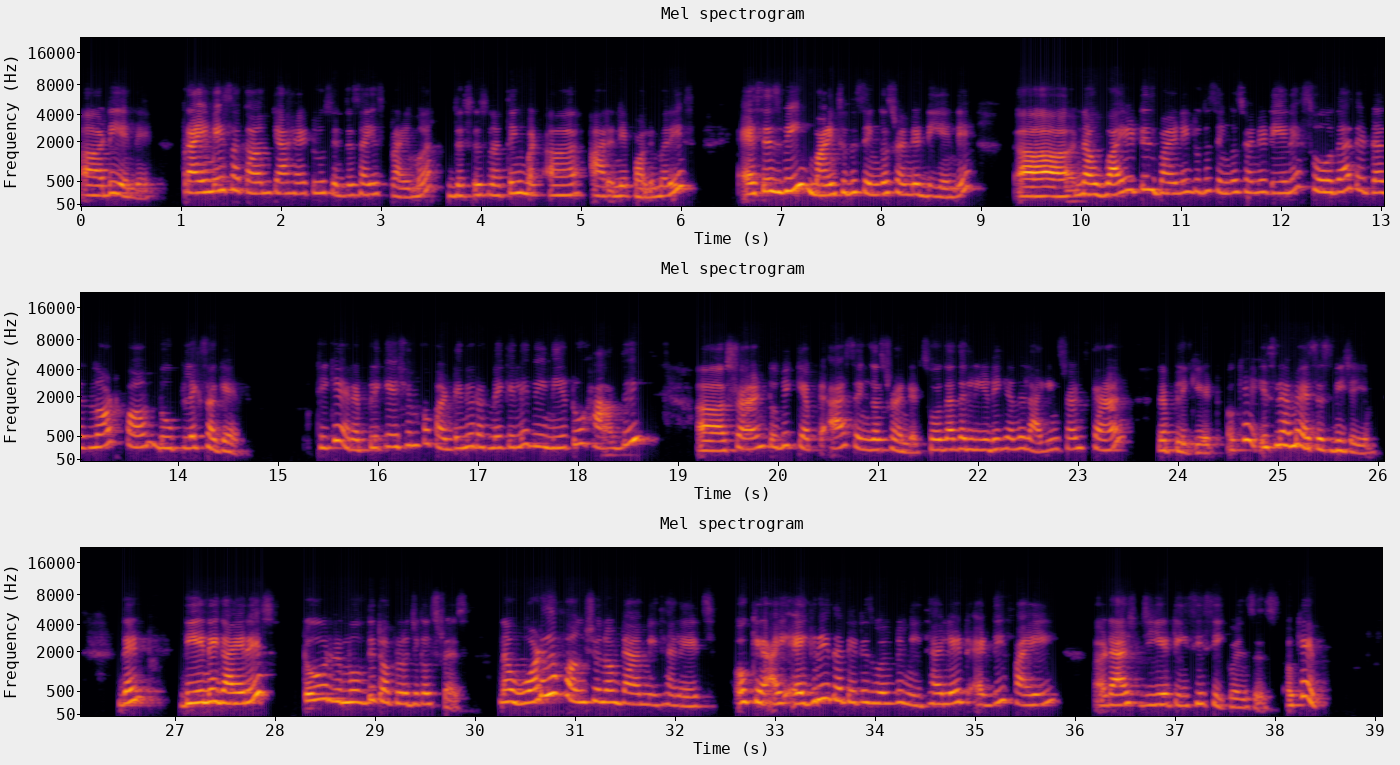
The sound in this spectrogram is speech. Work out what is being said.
DNA primase का काम क्या है? To synthesize primer this is nothing but R N A polymerase S S B mind to the single standard DNA Uh, now, why it is binding to the single-stranded DNA? So that it does not form duplex again. ठीक है replication को continue रखने के लिए we need to have the uh, strand to be kept as single stranded so that the leading and the lagging strands can replicate. Okay, इसलिए हमें SSB चाहिए. Then DNA gyrase to remove the topological stress. Now, what is the function of DAM methylates? Okay, I agree that it is going to methylate at the 5-GATC sequences. Okay.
